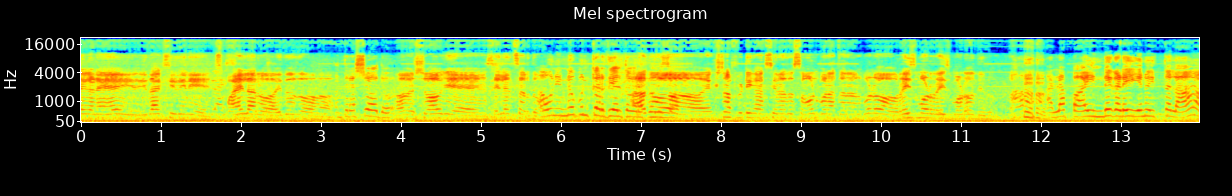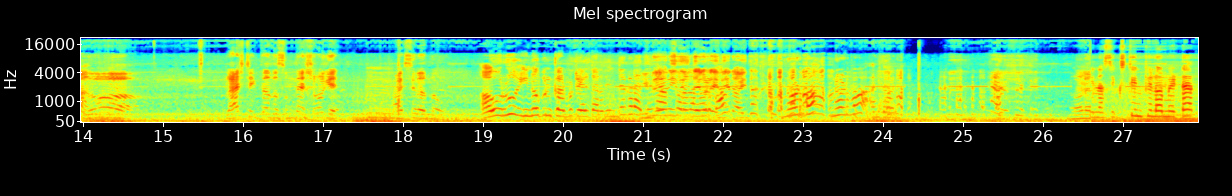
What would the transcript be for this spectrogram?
ಹಿಂದೆಗಡೆ ಇದಾಕ್ಸಿದೀನಿ ಸ್ಪಾಯ್ಲರ್ ಇದು ಒಂಥರ ಶೋ ಅದು ಶೋಗೆ ಸೈಲೆನ್ಸರ್ದು ಅವ್ನು ಇನ್ನೊಬ್ಬನ್ ಕರ್ದಿ ಹೇಳ್ತಾವ ಅದು ಎಕ್ಸ್ಟ್ರಾ ಫಿಟ್ಟಿಂಗ್ ಹಾಕ್ಸಿರೋದು ಸೌಂಡ್ ಬರತ್ತಾರ ಅನ್ಕೊಂಡು ರೈಸ್ ಮಾಡು ರೈಸ್ ಮಾಡು ಅಂದಿದ್ದು. ಅಲ್ಲಪ್ಪ ಹಿಂದೆಗಡೆ ಏನೋ ಇತ್ತಲ್ಲ? ಅದು ಪ್ಲಾಸ್ಟಿಕ್ ಅದು ಸುಮ್ಮನೆ ಶೋಗೆ ಹಾಕ್ಸಿರೋದು ನಾವು. ಅವರು ಇನ್ನೊಬ್ಬನ್ ಕರ್ಬಿಟ್ಟು ಹೇಳ್ತಾರ ಹಿಂದೆಗಡೆ ನೋಡ್ಬಾ. ನೋಡ್ಬಾ ಅಂತ ಇನ್ನು ಸಿಕ್ಸ್ಟೀನ್ ಕಿಲೋಮೀಟರ್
